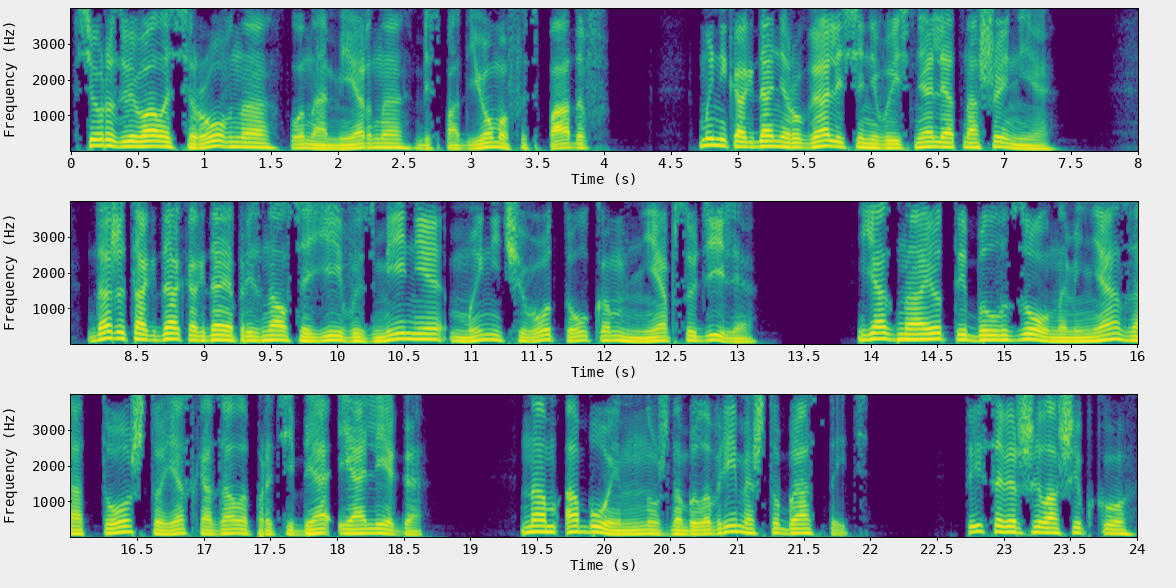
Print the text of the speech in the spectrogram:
Все развивалось ровно, планомерно, без подъемов и спадов. Мы никогда не ругались и не выясняли отношения. Даже тогда, когда я признался ей в измене, мы ничего толком не обсудили. Я знаю, ты был зол на меня за то, что я сказала про тебя и Олега. Нам обоим нужно было время, чтобы остыть. Ты совершил ошибку,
